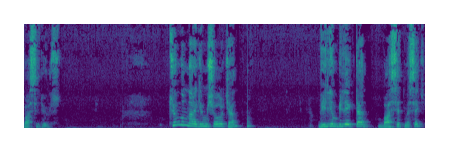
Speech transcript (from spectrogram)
bahsediyoruz. Tüm bunlara girmiş olurken William Blake'den bahsetmesek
